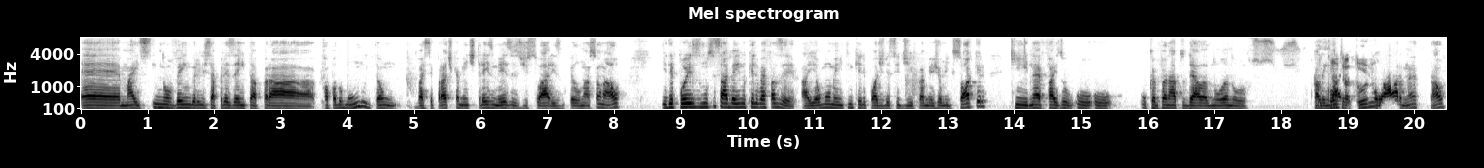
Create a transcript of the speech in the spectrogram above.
É, mas em novembro ele se apresenta para a Copa do Mundo, então vai ser praticamente três meses de Soares pelo Nacional, e depois não se sabe ainda o que ele vai fazer. Aí é o momento em que ele pode decidir para a Major League Soccer, que né, faz o, o, o, o, campeonato dela no ano calendário solar, né, tal.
